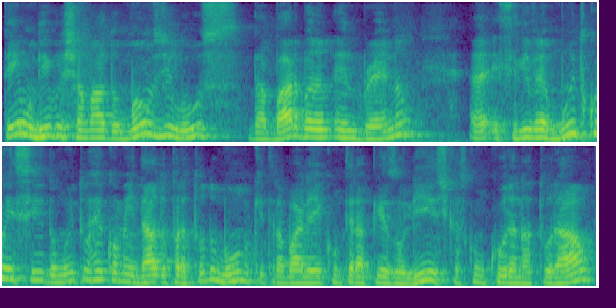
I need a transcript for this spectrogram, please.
Tem um livro chamado Mãos de Luz, da Barbara Ann Brennan. É, esse livro é muito conhecido, muito recomendado para todo mundo que trabalha aí com terapias holísticas, com cura natural.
